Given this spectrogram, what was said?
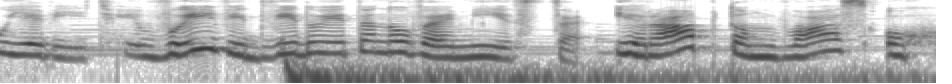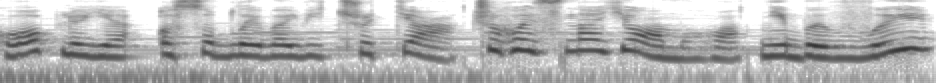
уявіть, ви відвідуєте нове місце, і раптом вас охоплює особливе відчуття чогось знайомого, ніби ви.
